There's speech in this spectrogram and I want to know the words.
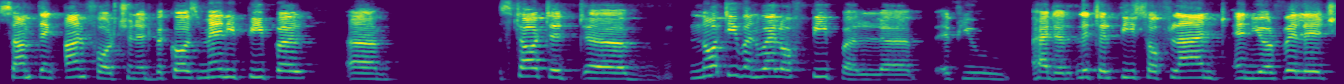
something unfortunate because many people um, started uh, not even well off people uh, if you had a little piece of land in your village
